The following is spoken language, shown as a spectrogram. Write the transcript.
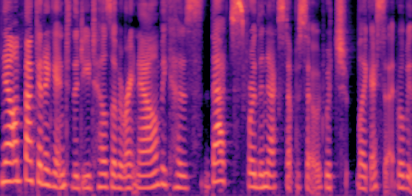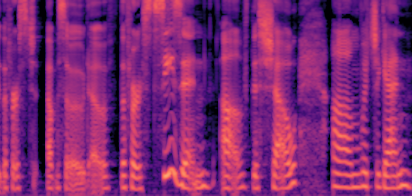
Now, I'm not going to get into the details of it right now because that's for the next episode, which, like I said, will be the first episode of the first season of this show, um, which, again,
